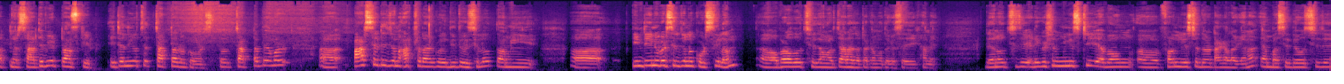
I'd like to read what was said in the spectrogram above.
আপনার সার্টিফিকেট ট্রান্সক্রিপ্ট এটা নিয়ে হচ্ছে চারটা ডকুমেন্টস তো চারটাতে আমার পার সেটের জন্য আটশো টাকা করে দিতে হয়েছিল। তো আমি তিনটে ইউনিভার্সিটির জন্য করছিলাম। ওভারঅল হচ্ছে যে আমার চার হাজার টাকার মতো গেছে এইখানে। দেন হচ্ছে যে এডুকেশন মিনিস্ট্রি এবং ফরেন মিনিস্ট্রি দেওয়া টাকা লাগে না। এম্বাসিতে হচ্ছে যে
